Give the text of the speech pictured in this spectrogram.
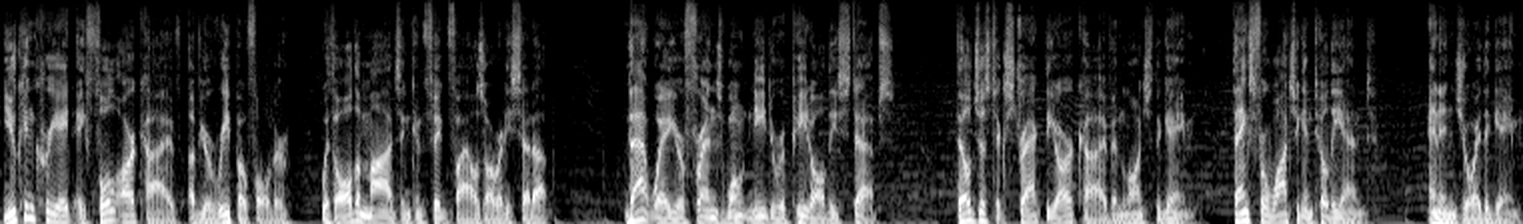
you can create a full archive of your repo folder with all the mods and config files already set up. That way, your friends won't need to repeat all these steps. They'll just extract the archive and launch the game. Thanks for watching until the end, and enjoy the game.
